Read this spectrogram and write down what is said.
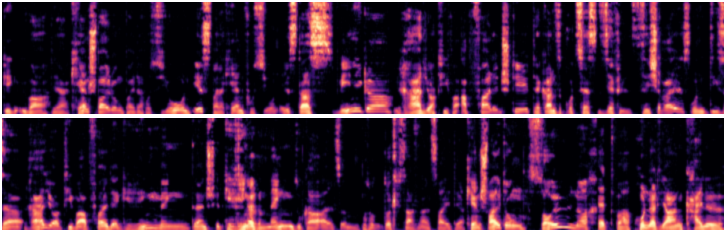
gegenüber der Kernspaltung bei der Fusion ist, bei der Kernfusion ist, dass weniger radioaktiver Abfall entsteht, der ganze Prozess sehr viel sicherer ist und dieser radioaktive Abfall, der in geringen Mengen da entsteht, geringeren Mengen sogar als, ähm, muss man deutlich sagen, als bei der Kernspaltung, soll nach etwa 100 Jahren keine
